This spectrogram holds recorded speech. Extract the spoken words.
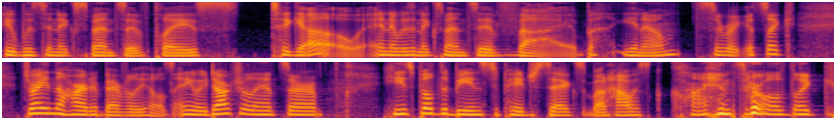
it was an expensive place to go and it was an expensive vibe, you know? So it's like it's right in the heart of Beverly Hills. Anyway, Dr. Lancer, he spilled the beans to page six about how his clients are all like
